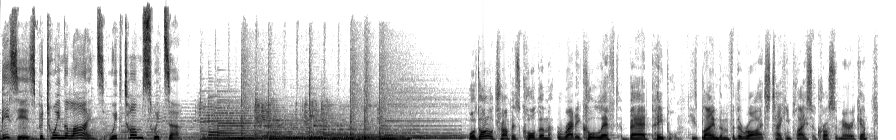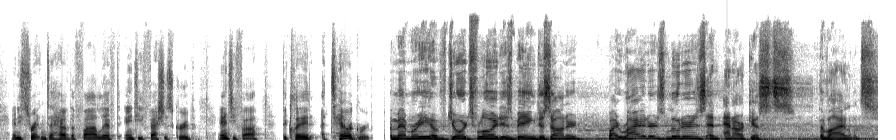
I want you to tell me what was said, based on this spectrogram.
This is Between the Lines with Tom Switzer. Well, Donald Trump has called them radical left bad people. He's blamed them for the riots taking place across America, and he's threatened to have the far left anti fascist group, Antifa, declared a terror group. The memory of George Floyd is being dishonored by rioters, looters, and anarchists. The violence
